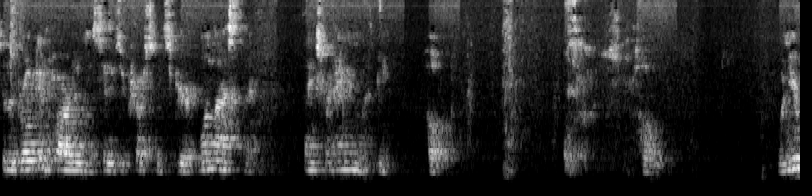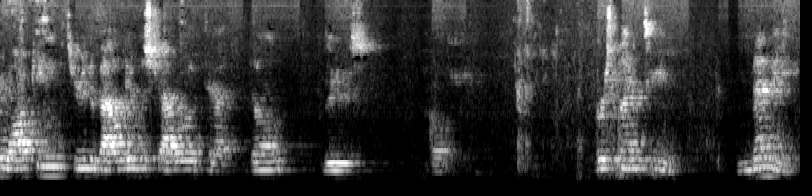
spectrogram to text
to the brokenhearted and saves the crushed in spirit. One last thing. Thanks for hanging with me. Hope. Hope. When you're walking through the valley of the shadow of death, don't lose hope. Verse 19 Many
